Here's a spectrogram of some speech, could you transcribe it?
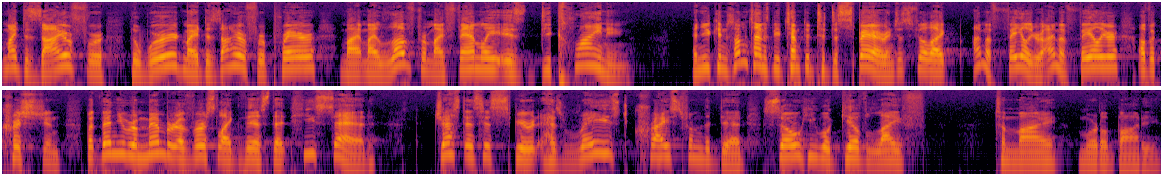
my desire for the Word, my desire for prayer, my, my love for my family is declining. And you can sometimes be tempted to despair and just feel like, I'm a failure. I'm a failure of a Christian. But then you remember a verse like this that he said, just as his spirit has raised Christ from the dead, so he will give life to my mortal body.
